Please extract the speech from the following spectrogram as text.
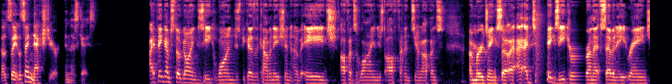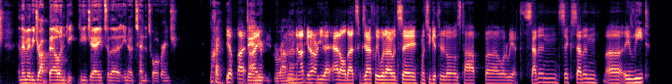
let's say let's say next year in this case? I think I'm still going Zeke one just because of the combination of age, offensive line, just offense, young offense emerging. So I, would take Zeke around that seven, eight range, and then maybe drop Bell and D- DJ to the you know ten to twelve range. Okay. Yep. I, Dan, you're, I'm not going to argue that at all. That's exactly what I would say. Once you get through those top, uh, what are we at? Seven, six, seven uh, elite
